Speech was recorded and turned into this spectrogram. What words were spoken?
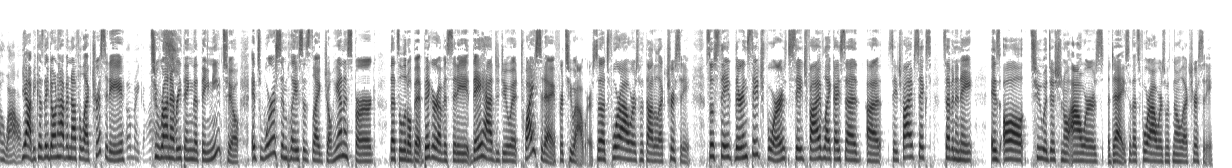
Oh wow. Yeah, because they don't have enough electricity Oh to run everything that they need to. It's worse in places like Johannesburg, that's a little bit bigger of a city. They had to do it twice a day for two hours. So that's four hours without electricity. So stage, they're in stage four. Stage five, like I said, uh, stage five, six, seven, and eight is all two additional hours a day. So that's four hours with no electricity,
